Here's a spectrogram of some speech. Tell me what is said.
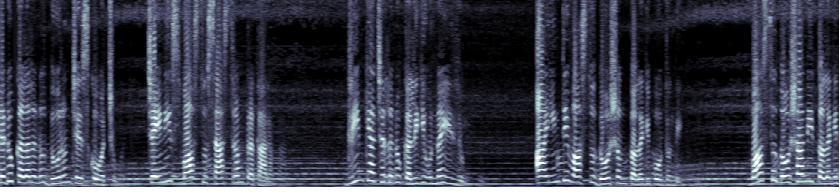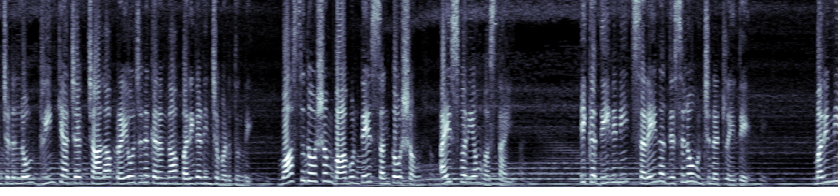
చెడు కలలను దూరం చేసుకోవచ్చు. చైనీస్ వాస్తు శాస్త్రం ప్రకారం. డ్రీమ్ క్యాచర్లను కలిగి ఉన్న ఇల్లు. ఆ ఇంటి వాస్తు దోషం తొలగిపోతుంది. వాస్తు దోషాన్ని తొలగించడంలో డ్రీమ్ క్యాచర్ చాలా ప్రయోజనకరంగా పరిగణించబడుతుంది. వాస్తు దోషం బాగుంటే సంతోషం ఐశ్వర్యం వస్తాయి. ఇక దీనిని సరైన దిశలో ఉంచినట్లయితే మరిన్ని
